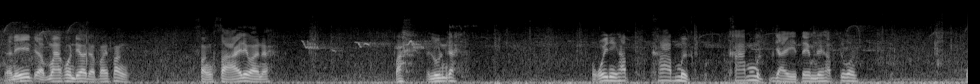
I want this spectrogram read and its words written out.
เดี๋ยวนี้เดี๋ยวมาคนเดียวเดี๋ยวไปฝั่งฝั่งซ้ายดีกว่านะไปไปลุ้นกันโอ้ยนี่ครับคาบหมึกคาบหมึกใหญ่เต็มเลยครับทุกคนโห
